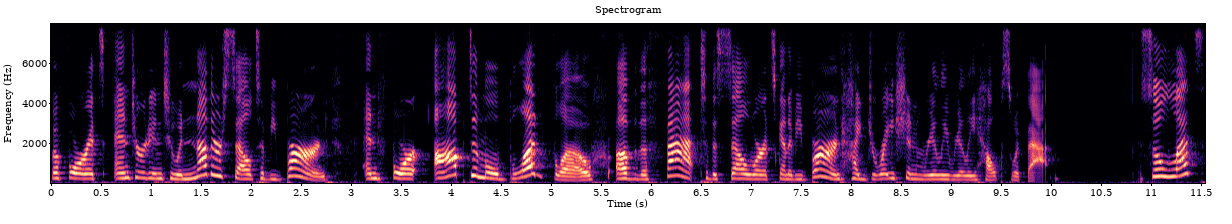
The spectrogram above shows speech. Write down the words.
before it's entered into another cell to be burned. And for optimal blood flow of the fat to the cell where it's going to be burned, hydration really, really helps with that. So let's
